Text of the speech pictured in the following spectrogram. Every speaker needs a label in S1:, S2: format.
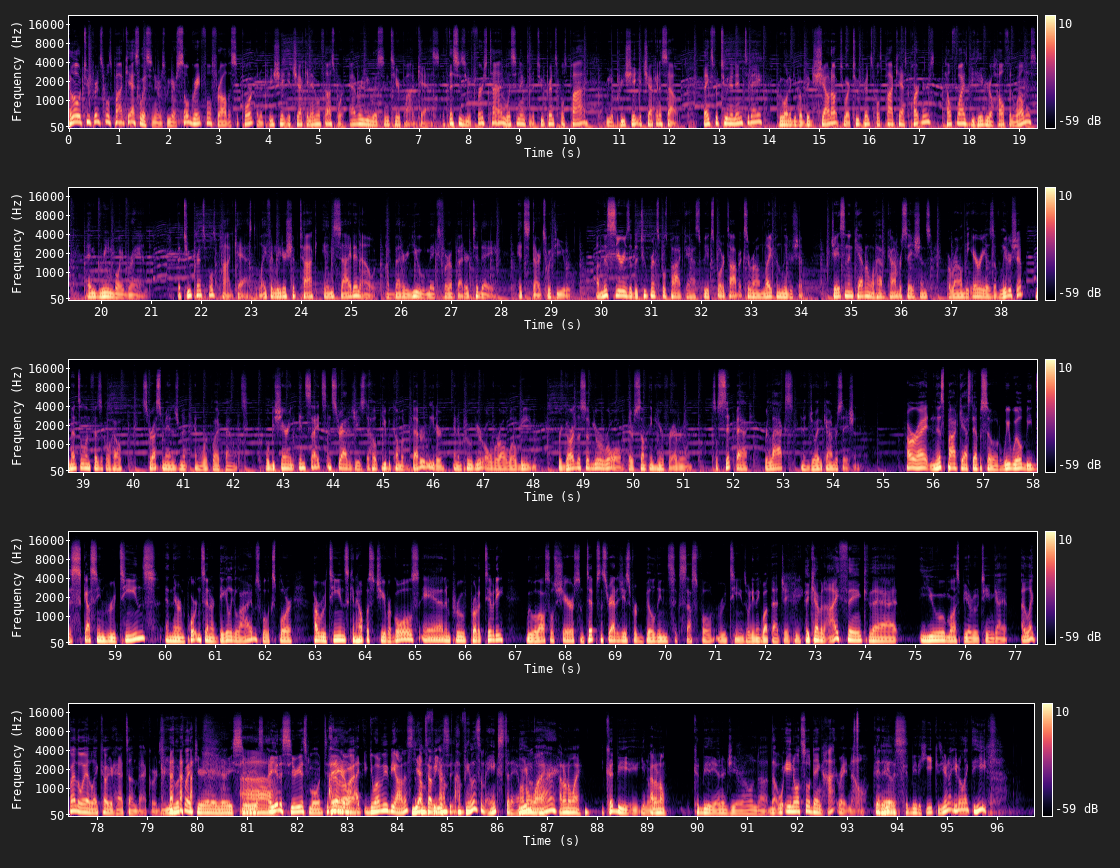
S1: Hello, Two Principals Podcast listeners. We are so grateful for all the support and appreciate you checking in with us wherever you listen to your podcasts. If this is your first time listening to the Two Principals Pod, we appreciate you checking us out. Thanks for tuning in today. We want to give a big shout out to our Two Principals Podcast partners, Healthwise Behavioral Health and Wellness and Green Boy Brand. The Two Principals Podcast, life and leadership talk inside and out. A better you makes for a better today. It starts with you.
S2: On this series of the Two Principals podcast, we explore topics around life and leadership. Jason and Kevin will have conversations around the areas of leadership, mental and physical health, stress management, and work life balance. We'll be sharing insights and strategies to help you become a better leader and improve your overall well being. Regardless of your role, there's something here for everyone. So sit back, relax, and enjoy the conversation. All right, in this podcast episode, we will be discussing routines and their importance in our daily lives. We'll explore how routines can help us achieve our goals and improve productivity. We will also share some tips and strategies for building successful routines. What do you think about that, JP?
S1: Hey, Kevin, I think that you must be a routine guy. I like, by the way, I like how your hat's on backwards. You look like you're in a very serious.
S2: Ah.
S1: are you in a serious mode today?
S2: I don't know. I, you want me to be honest?
S1: Yeah,
S2: I'm,
S1: tell me.
S2: I'm, I'm feeling some angst today. I don't
S1: You
S2: know why.
S1: are?
S2: I don't know why.
S1: it could be, you know,
S2: I don't know.
S1: Could be the energy around uh, the. You know, it's so dang hot right now. Could
S2: It
S1: be
S2: is.
S1: The, could be the heat because you're not. You don't like the heat.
